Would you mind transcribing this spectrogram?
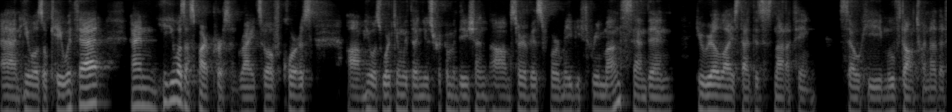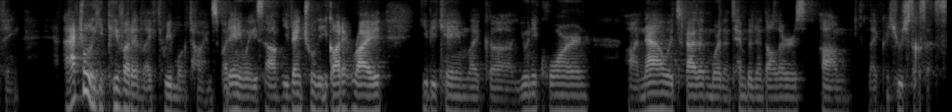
and he was okay with that. And he was a smart person, right? So of course, um, he was working with a news recommendation um, service for maybe three months, and then he realized that this is not a thing. So he moved on to another thing. Actually, he pivoted like three more times, but anyways, um, eventually he got it right. He became like a unicorn. Uh, now it's valued more than ten billion dollars, um, like a huge success.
